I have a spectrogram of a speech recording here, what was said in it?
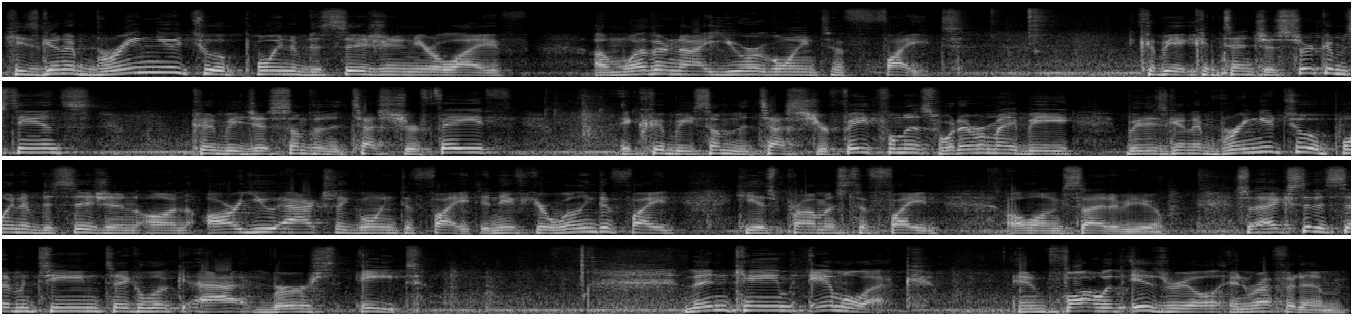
he's going to bring you to a point of decision in your life on whether or not you are going to fight. It could be a contentious circumstance, it could be just something to test your faith, it could be something to test your faithfulness, whatever it might be, but he's going to bring you to a point of decision on are you actually going to fight? And if you're willing to fight, he has promised to fight alongside of you. So, Exodus 17, take a look at verse 8. Then came Amalek and fought with Israel in Rephidim.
